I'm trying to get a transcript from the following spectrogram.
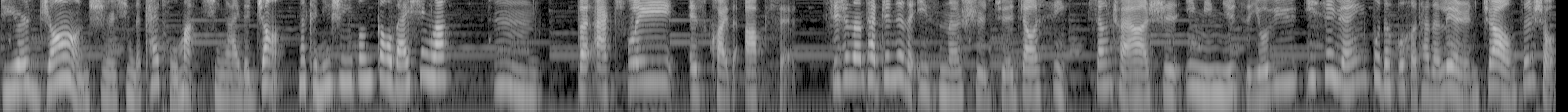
，Dear John 是信的开头嘛，亲爱的 John，那肯定是一封告白信啦。嗯，But actually, it's quite the opposite. 其实呢，它真正的意思呢是绝交信。相传啊，是一名女子由于一些原因不得不和她的恋人 John 分手，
